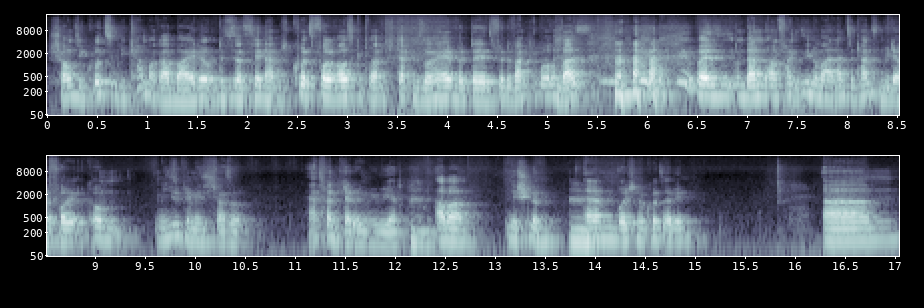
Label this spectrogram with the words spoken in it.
schauen sie kurz in die Kamera beide und dieser Szene hat mich kurz voll rausgebracht. Ich dachte mir so, hä, wird der jetzt für die Wand gebrochen, was? Weil sie, und dann fangen sie nochmal an zu tanzen, wieder vollkommen musicalmäßig. war so, ja, das fand ich halt irgendwie weird. Mhm. Aber nicht schlimm. Mhm. Ähm, wollte ich nur kurz erwähnen. Ähm,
